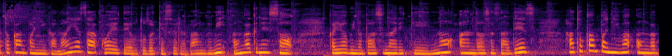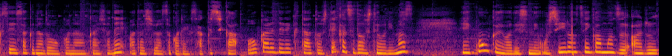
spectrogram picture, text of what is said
ートカンパニーが毎朝声でお届けする番組音楽熱奏。火曜日のパーソナリティの安藤笹です。ハートカンパニーは音楽制作などを行う会社で私はそこで作詞家ボーカルディレクターとして活動しております、えー、今回はですねお知らせがまずあり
